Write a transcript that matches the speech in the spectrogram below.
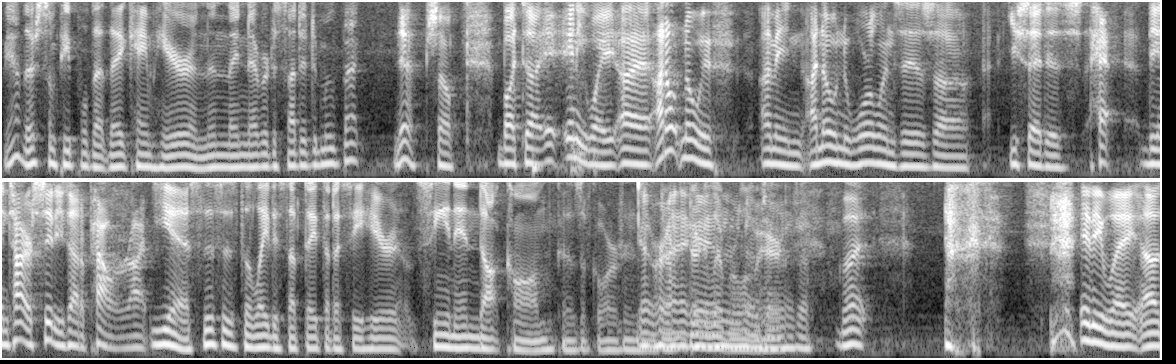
Yeah, there's some people that they came here and then they never decided to move back. yeah. So, but uh, anyway, uh, I don't know if I mean I know New Orleans is uh, you said is ha- the entire city's out of power, right? Yes, this is the latest update that I see here CNN.com because, of course, Yeah, right, dirty yeah, liberal over yeah, here. yeah, yeah. But anyway, uh,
